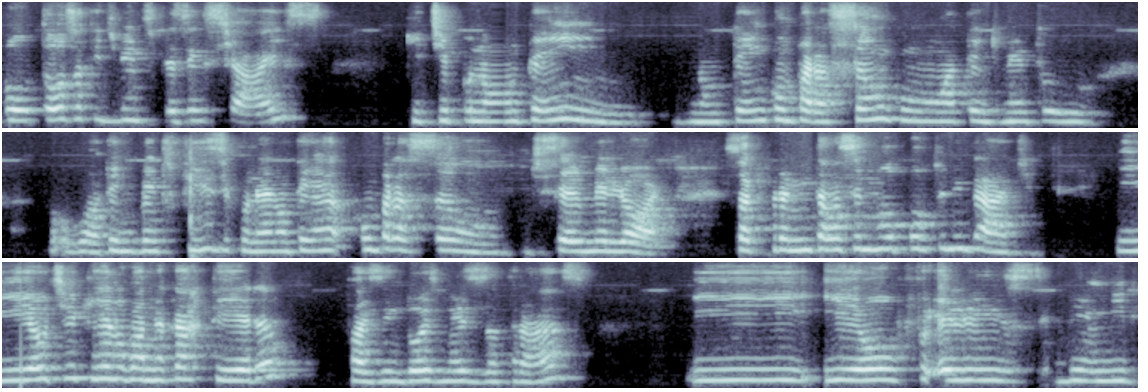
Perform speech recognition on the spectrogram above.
voltou os atendimentos presenciais, que tipo não tem não tem comparação com o atendimento o atendimento físico, né? Não tem a comparação de ser melhor. Só que para mim estava sendo uma oportunidade. E eu tive que renovar minha carteira, fazem dois meses atrás, e, e eu, eles me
